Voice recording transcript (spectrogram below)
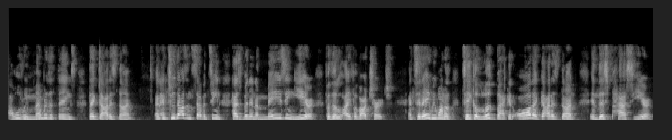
I will remember the things that God has done. And, and 2017 has been an amazing year for the life of our church. And today we want to take a look back at all that God has done in this past year.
